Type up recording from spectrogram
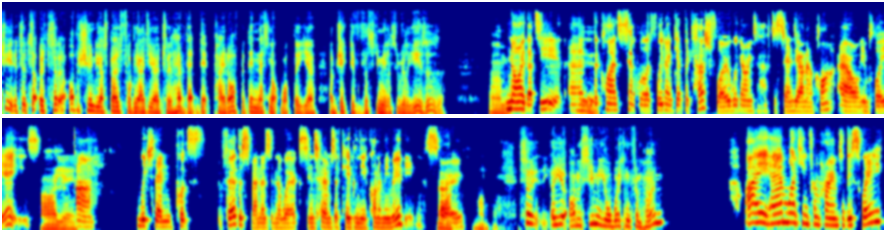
gee, it's, it's, it's an opportunity, I suppose, for the ATO to have that debt paid off, but then that's not what the uh, objective of the stimulus really is, is it? Um, no, that's it. And yeah. the clients say, well, if we don't get the cash flow, we're going to have to stand down our our employees. Oh, yeah. Um, which then puts further spanners in the works in terms of keeping the economy moving. So, right. so are you? I'm assuming you're working from home. I am working from home for this week.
